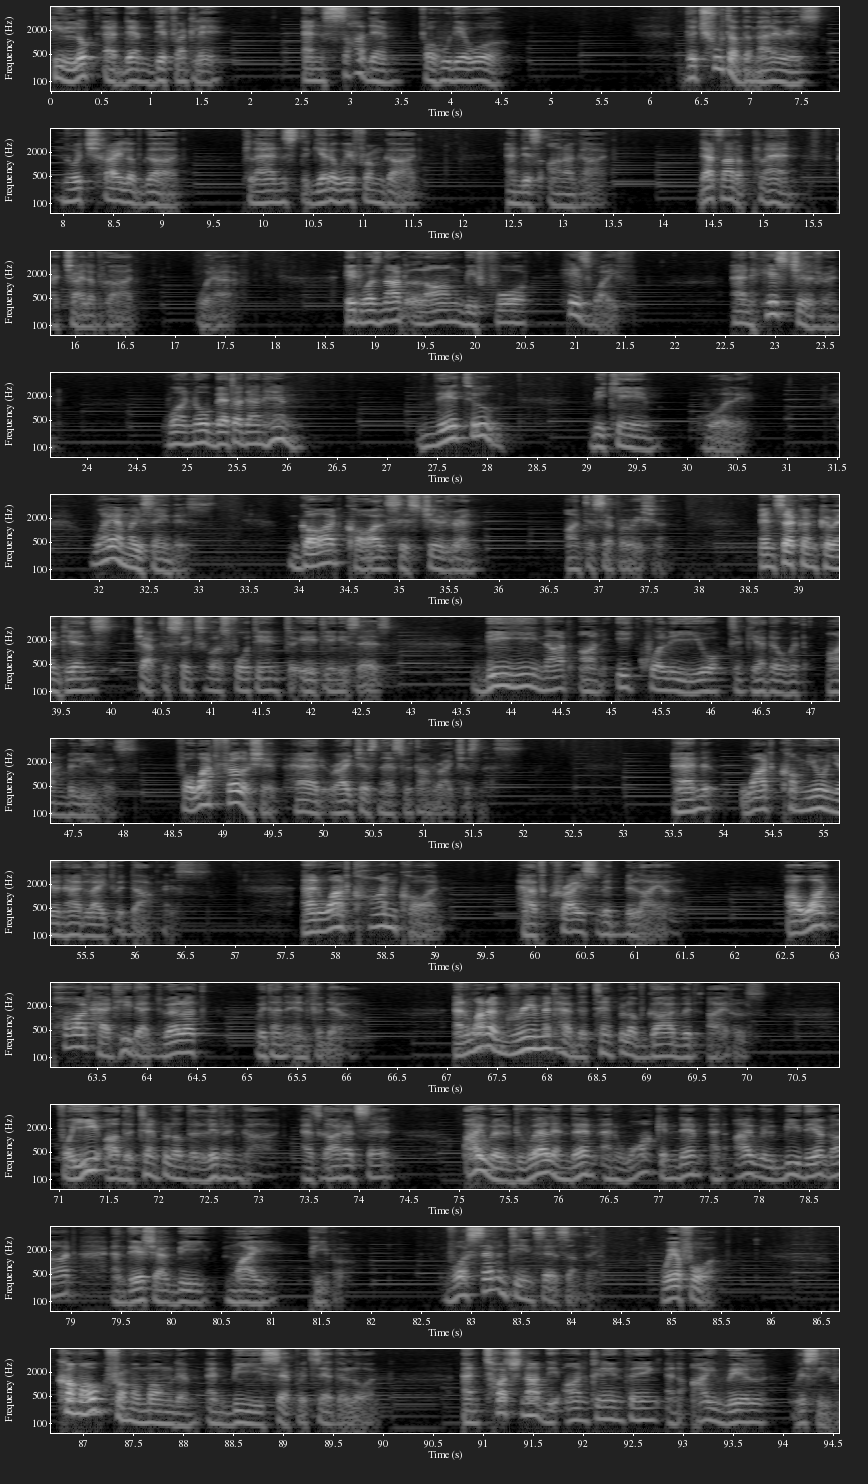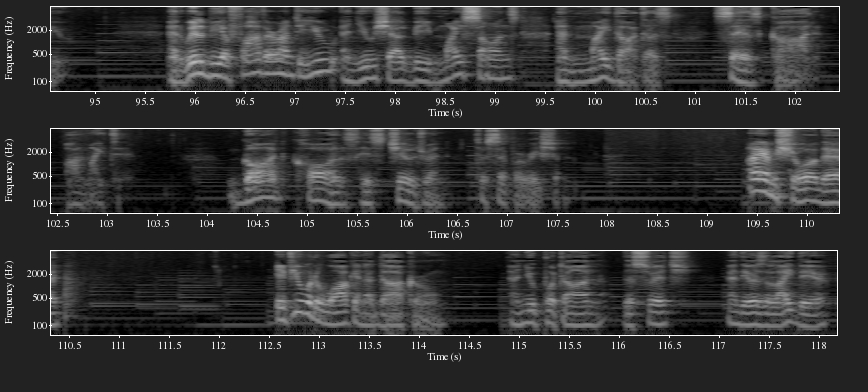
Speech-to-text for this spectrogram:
he looked at them differently and saw them for who they were. The truth of the matter is, no child of God plans to get away from God and dishonor God. That's not a plan a child of God would have. It was not long before his wife and his children were no better than him. They too became worldly. Why am I saying this? God calls his children unto separation. In 2 Corinthians chapter 6 verse 14 to 18 he says, "Be ye not unequally yoked together with unbelievers." For what fellowship had righteousness with unrighteousness? And what communion had light with darkness? And what concord hath Christ with Belial? Or what part had he that dwelleth with an infidel? And what agreement had the temple of God with idols? For ye are the temple of the living God, as God had said, I will dwell in them and walk in them, and I will be their God, and they shall be my people. Verse 17 says something. Wherefore, come out from among them and be ye separate, said the Lord, and touch not the unclean thing, and I will receive you, and will be a father unto you, and you shall be my sons and my daughters, says God Almighty. God calls his children to separation. I am sure that if you were to walk in a dark room and you put on the switch and there is a light there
